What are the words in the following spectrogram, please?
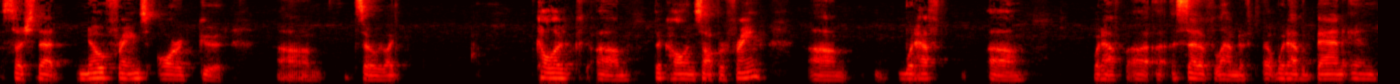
such that no frames are good. Um, so like color, um, the Collins Soper frame um, would have uh, would have a, a, set of lambda uh, would have a band in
